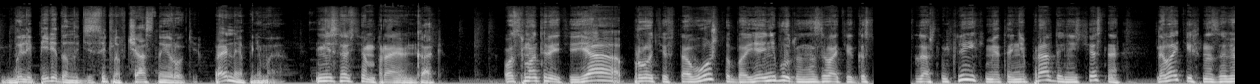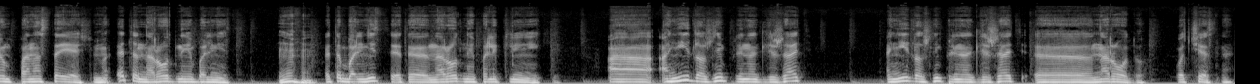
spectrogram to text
были переданы действительно в частные руки. Правильно я понимаю? Не совсем правильно. Как? Вот смотрите, я против того, чтобы... Я не буду называть их государственными клиниками, это неправда, нечестно. Давайте их назовем по-настоящему. Это народные больницы. Мгм. Это больницы, это народные поликлиники. А они должны принадлежать, они должны принадлежать э, народу. Вот честно.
